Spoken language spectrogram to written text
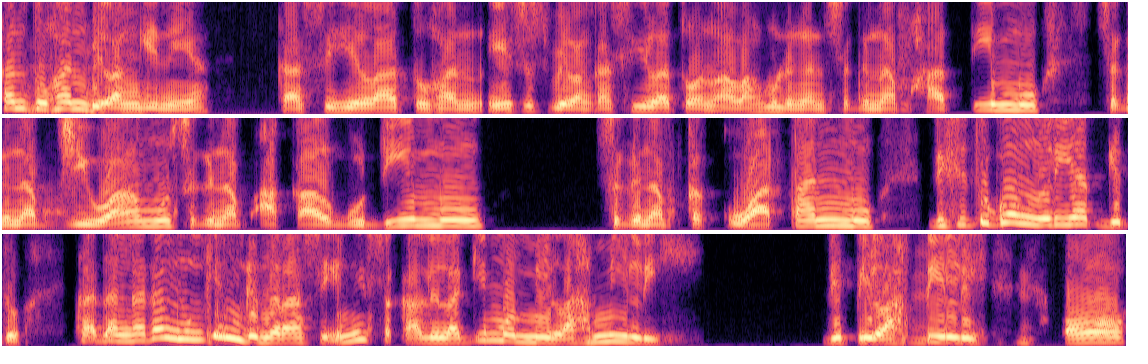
kan Tuhan bilang gini ya kasihilah Tuhan Yesus bilang kasihilah Tuhan Allahmu dengan segenap hatimu segenap jiwamu segenap akal budimu segenap kekuatanmu. Di situ gue ngelihat gitu. Kadang-kadang mungkin generasi ini sekali lagi memilah-milih, dipilah-pilih. Oh,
